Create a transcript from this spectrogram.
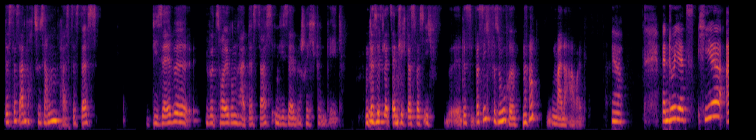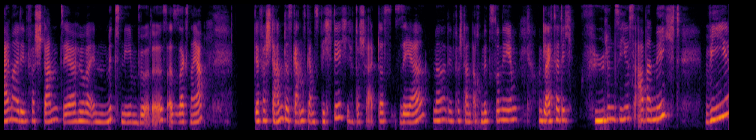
dass das einfach zusammenpasst, dass das dieselbe Überzeugung hat, dass das in dieselbe Richtung geht. Und das mhm. ist letztendlich das, was ich, das, was ich versuche ne? in meiner Arbeit. Ja. Wenn du jetzt hier einmal den Verstand der HörerInnen mitnehmen würdest, also sagst, naja, der Verstand ist ganz, ganz wichtig. Ich unterschreibe das sehr, ne, den Verstand auch mitzunehmen. Und gleichzeitig fühlen sie es aber nicht. Wie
